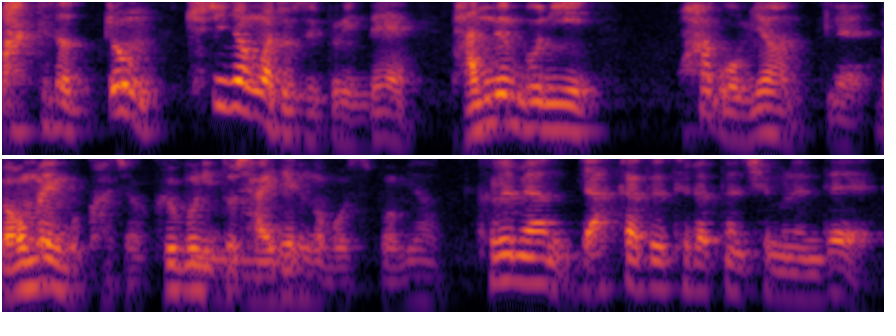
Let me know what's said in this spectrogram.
팍 해서 좀 추진력만 줬을 뿐인데 받는 분이 확 오면 네. 너무 행복하죠. 그분이 또 잘 되는 거 모습 보면 그러면 아까도 드렸던 질문인데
